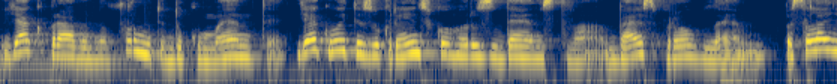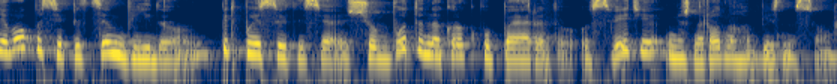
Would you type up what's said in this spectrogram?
як правильно оформити документи, як вийти з українського резидентства без проблем. Посилання в описі під цим відео. Підписуйтеся, щоб бути на крок попереду у світі міжнародного бізнесу.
